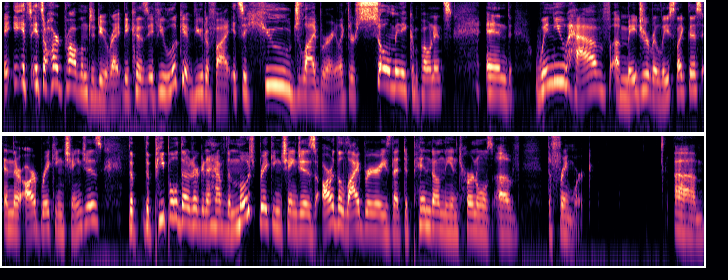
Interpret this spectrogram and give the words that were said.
it's it's a hard problem to do, right? Because if you look at Vuetify, it's a huge library. Like there's so many components, and when you have a major release like this and there are breaking changes, the the people that are going to have the most breaking changes are the libraries that depend on the internals of the framework. Um,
